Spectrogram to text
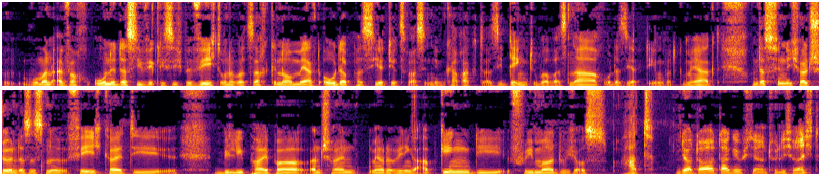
Ähm, Wo man einfach, ohne dass sie wirklich sich bewegt, ohne was sagt, genau merkt, oh, da passiert jetzt was in dem Charakter. Sie denkt über was nach oder sie hat irgendwas gemerkt. Und das finde ich halt schön. Das ist eine Fähigkeit, die Billy Piper anscheinend mehr oder weniger abging, die Freema durchaus hat. Ja, da, da gebe ich dir natürlich recht.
